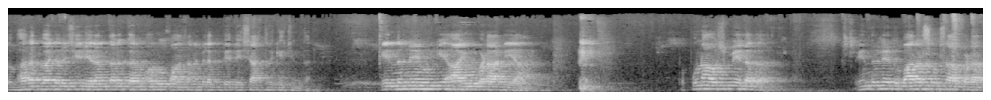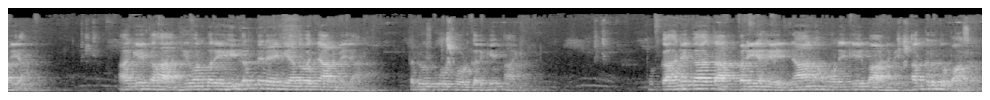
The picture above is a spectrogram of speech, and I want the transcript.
तो भरद्वाज ऋषि निरंतर कर्म और उपासना में लगते थे शास्त्र के चिंतन। इंद्र ने उनकी आयु बढ़ा दिया। तो पुनः उसमें लगा। इंद्र ने दोबारा संसार बढ़ा दिया। आगे कहा, जीवन भर यही करते रहेंगे अथवा ज्ञान में जाना। तभी उसको छोड़ करके आगे। तो कहने का तात्पर्य है, ज्ञान होने के बाद में अकृत उपासक।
